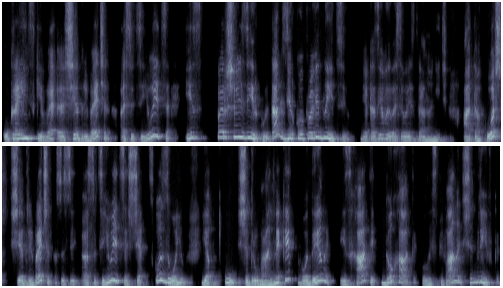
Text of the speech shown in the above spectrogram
Український е, щедрий вечір асоціюється із першою зіркою, так, зіркою провідницею, яка з'явилася у Різдвяну ніч. А також щедрий вечір асоціюється ще з козою, яку щедрувальники водили із хати до хати, коли співали щедрівки.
